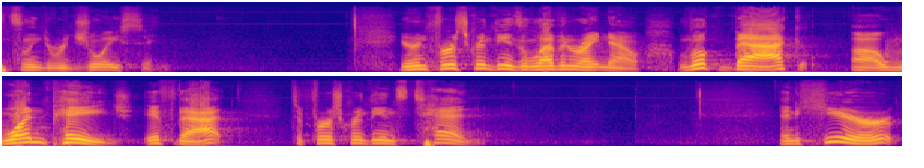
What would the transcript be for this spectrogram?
It's something to rejoice in. You're in 1 Corinthians 11 right now. Look back uh, one page, if that, to 1 Corinthians 10. And here,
